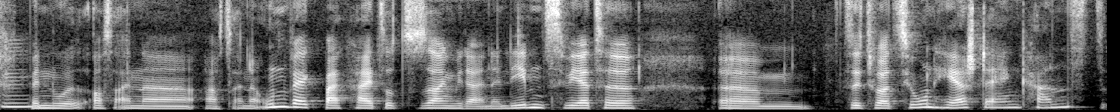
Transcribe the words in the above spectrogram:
Mhm. wenn du aus einer, aus einer Unwägbarkeit sozusagen wieder eine lebenswerte ähm, Situation herstellen kannst,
